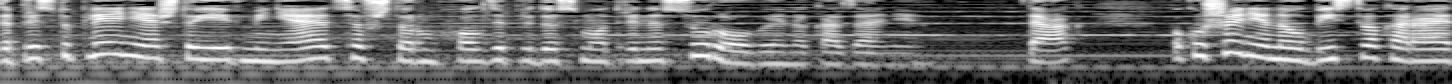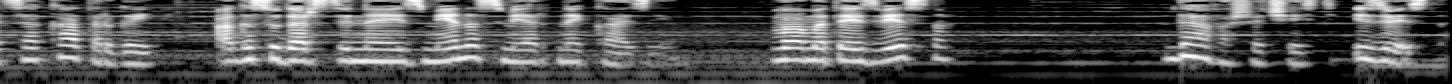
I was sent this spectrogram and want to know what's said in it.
За преступления, что ей вменяются, в Штормхолде предусмотрены суровые наказания. Так, покушение на убийство карается каторгой, а государственная измена – смертной казнью. Вам это известно? Да, Ваша честь, известно.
